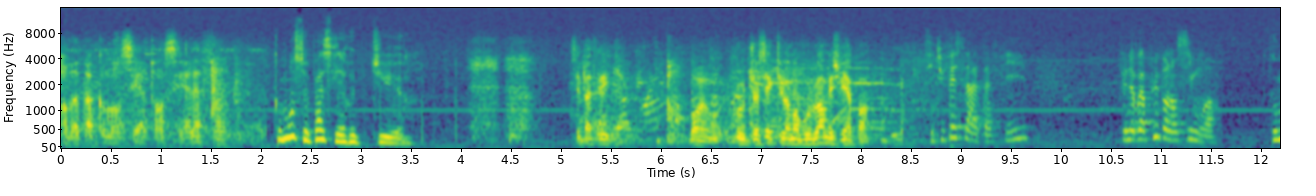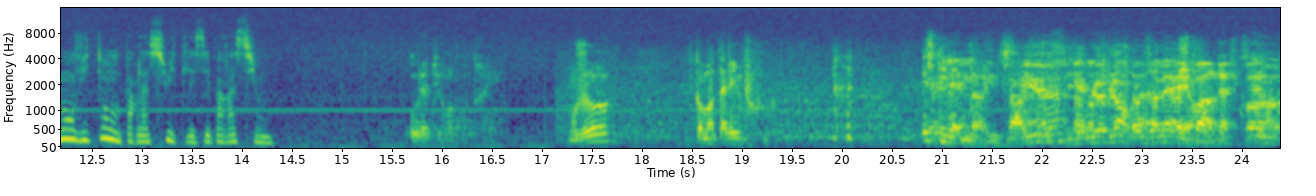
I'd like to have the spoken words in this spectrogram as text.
On va pas commencer à penser à la fin. Comment se passent les ruptures? C'est Patrick. Bon, écoute, je sais que tu vas m'en vouloir, mais je viens pas. Si tu fais ça à ta fille, tu ne la vois plus pendant six mois. Comment vit-on par la suite les séparations Où l'as-tu rencontré Bonjour. Comment allez-vous Qu'est-ce qu'il aime, Marius Marius, il aime le blanc comme sa mère. pas, lâche pas.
